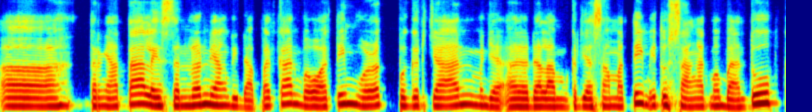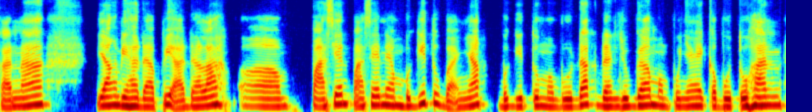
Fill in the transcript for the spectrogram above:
uh, ternyata lesson learn yang didapatkan bahwa teamwork pekerjaan uh, dalam kerjasama tim itu sangat membantu karena yang dihadapi adalah pasien-pasien yang begitu banyak, begitu membludak dan juga mempunyai kebutuhan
